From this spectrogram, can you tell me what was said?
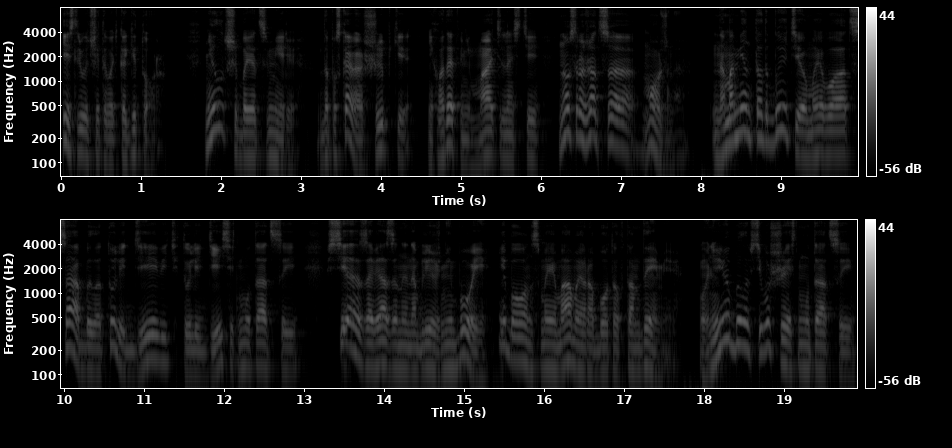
если учитывать Кагитор. Не лучший боец в мире. Допускаю ошибки, не хватает внимательности, но сражаться можно. На момент отбытия у моего отца было то ли 9, то ли 10 мутаций. Все завязаны на ближний бой, ибо он с моей мамой работал в тандеме. У нее было всего шесть мутаций,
